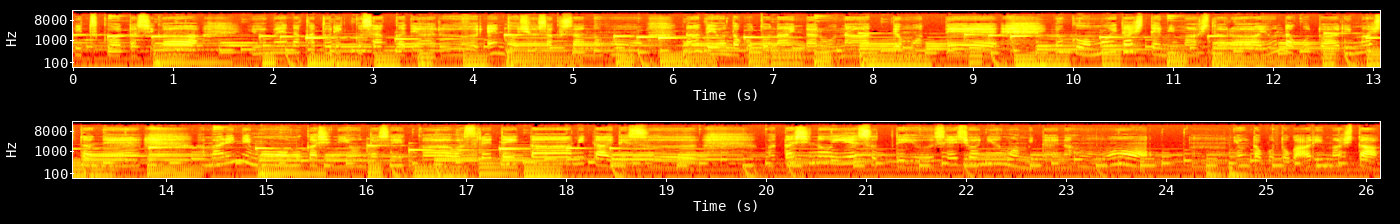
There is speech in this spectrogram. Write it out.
びつく私が有名なカトリック作家である遠藤周作さんの本をなんで読んだことないんだろうなって思ってよく思い出してみましたら読んだことありましたね。あまりにも昔に読んだせいか忘れていたみたいです。私のイエスっていう聖書入門みたいな本を、読んだことがありました。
